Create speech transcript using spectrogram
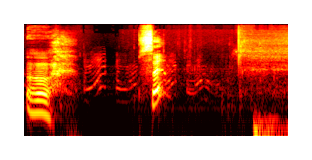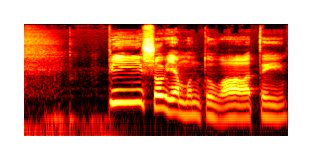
Ох. Все. Пішов я монтувати.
